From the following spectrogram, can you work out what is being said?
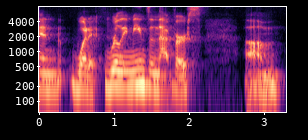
and what it really means in that verse, um,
